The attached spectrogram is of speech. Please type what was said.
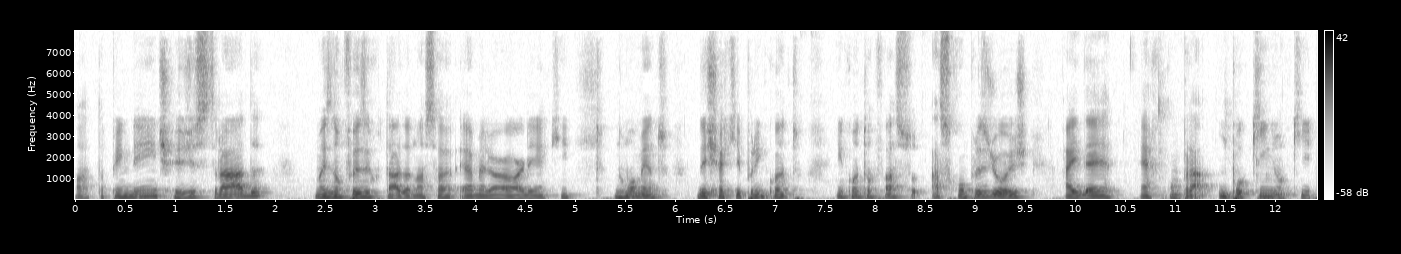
Ó, tá pendente, registrada, mas não foi executada. A nossa é a melhor ordem aqui no momento. Deixa aqui por enquanto. Enquanto eu faço as compras de hoje, a ideia é comprar um pouquinho aqui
